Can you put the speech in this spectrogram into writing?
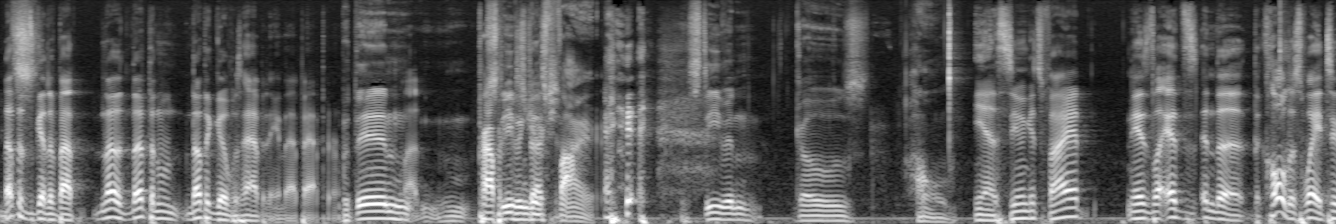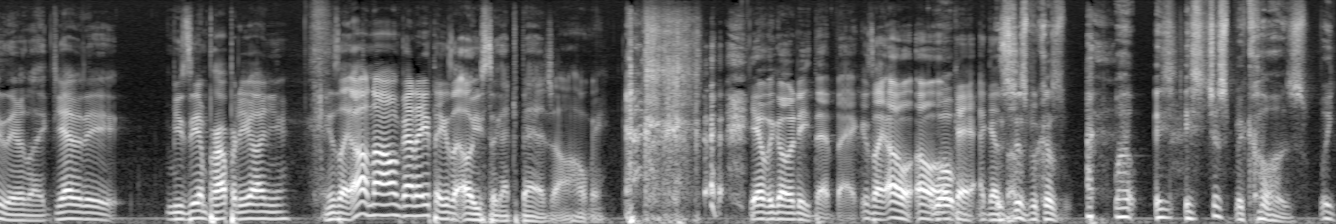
Nothing's good about no nothing. Nothing good was happening in that bathroom. But then uh, property Steven gets fired. Steven goes home. Yeah, Steven gets fired. It's like it's in the the coldest way too. They're like, "Do you have any museum property on you?" He's like, "Oh no, I don't got anything." He's like, "Oh, you still got your badge on, homie." yeah, we're gonna need that back. It's like, "Oh, oh, Well, okay, I guess." it's so. just because. Well, it's, it's just because we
